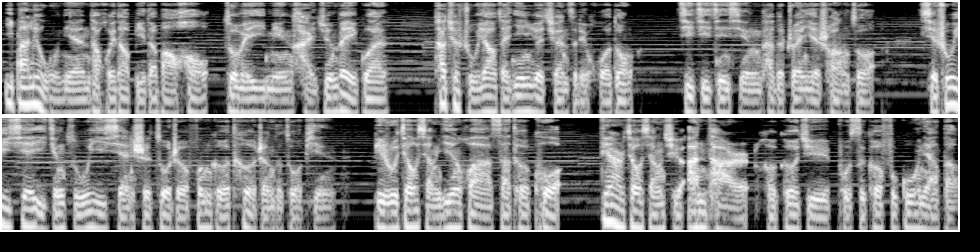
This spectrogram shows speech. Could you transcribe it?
1865年，他回到彼得堡后，作为一名海军尉官，他却主要在音乐圈子里活动，积极进行他的专业创作。写出一些已经足以显示作者风格特征的作品，比如交响音画《萨特阔》、第二交响曲《安塔尔》和歌剧《普斯科夫姑娘》等。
